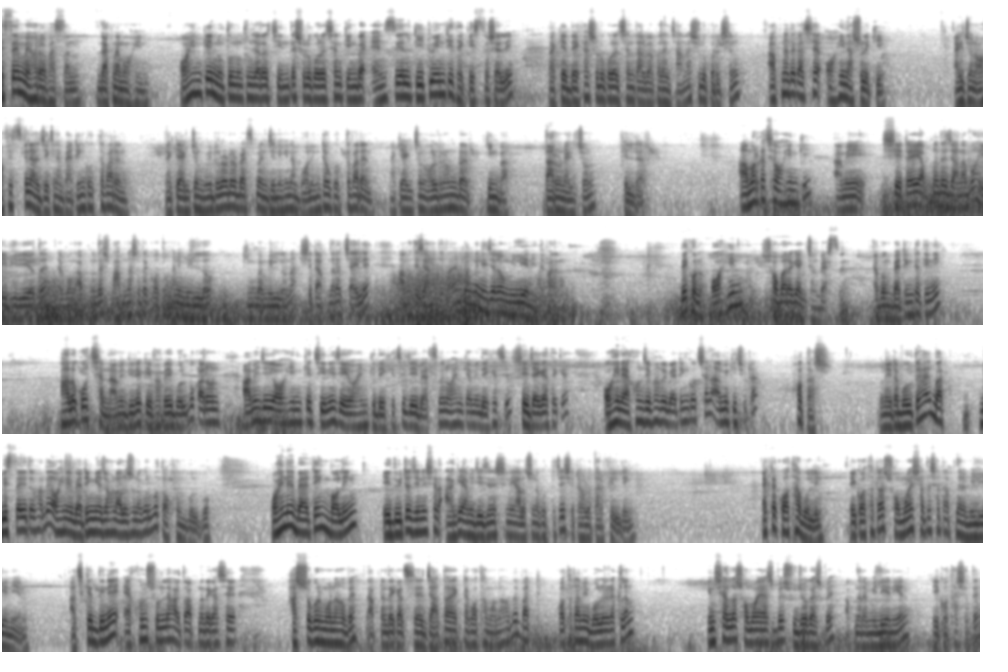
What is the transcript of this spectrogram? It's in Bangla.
এস এম মেহরাব হাসান, ডাকনাম অহিন। অহিনকে নতুন নতুন যারা চিনতে শুরু করেছেন কিংবা এনসিএল টি টোয়েন্টি থেকে স্পেশালি, তাকে দেখা শুরু করেছেন, তার ব্যাপারে জানা শুরু করেছেন, আপনাদের কাছে অহিন আসলে কি? একজন অফ স্পিনার যে কিনা ব্যাটিং করতে পারেন, নাকি একজন মিডল অর্ডার ব্যাটসম্যান যিনি কিনা বোলিংটাও করতে পারেন, নাকি একজন অলরাউন্ডার কিংবা দারুণ একজন ফিল্ডার? আমার কাছে অহিন কি? আমি সেটাই আপনাদের জানাব এই ভিডিওতে এবং আপনাদের ভাবনার সাথে কতখানি মিলল কিংবা মিলল না, সেটা আপনারা চাইলে আমাকে জানাতে পারেন কিংবা নিজেরাও মিলিয়ে নিতে পারেন। দেখুন, অহিন সবার আগে একজন ব্যাটসম্যান এবং ব্যাটিংটা তিনি ভালো করছেন না, আমি ডিরেক্ট এভাবেই বলব। কারণ আমি যেই অহিনকে চিনি, যেই অহিনকে দেখেছি, যেই ব্যাটসম্যান অহিনকে আমি দেখেছি, সেই জায়গা থেকে অহিন এখন যেভাবে ব্যাটিং করছেন আমি কিছুটা হতাশ। মানে এটা বলতে হয় বাট বিস্তারিতভাবে অহিনের ব্যাটিং নিয়ে যখন আলোচনা করব, তখন বলব। অহিনের ব্যাটিং বলিং এই দুইটা জিনিসের আগে আমি যে জিনিসটা নিয়ে আলোচনা করতে চাই, সেটা হলো তার ফিল্ডিং একটা কথা বলি, এই কথাটা সময়ের সাথে সাথে আপনারা মিলিয়ে নিন। আজকের দিনে এখন শুনলে হয়তো আপনাদের কাছে হাস্যকর মনে হবে, আপনাদের কাছে যাতা একটা কথা মনে হবে বাট কথাটা আমি বলে রাখলাম ইনশাল্লাহ সময় আসবে, সুযোগ আসবে, আপনারা মিলিয়ে নিন এই কথার সাথে।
